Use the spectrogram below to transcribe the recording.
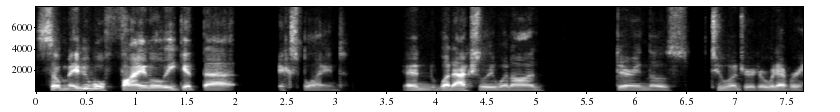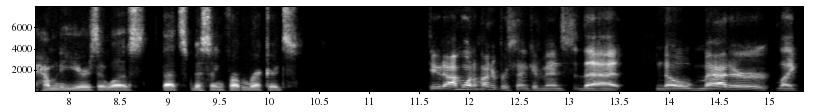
So maybe we'll finally get that explained and what actually went on during those 200 or whatever, how many years it was that's missing from records. Dude, I'm 100% convinced that no matter like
